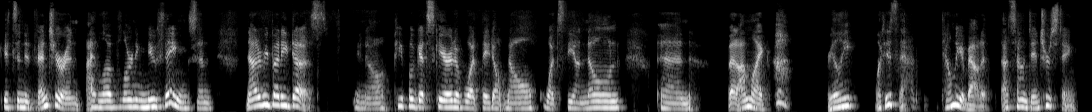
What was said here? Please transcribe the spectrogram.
it's an adventure and I love learning new things and not everybody does. You know, people get scared of what they don't know, what's the unknown. And, but I'm like, oh, really? What is that? Tell me about it. That sounds interesting.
